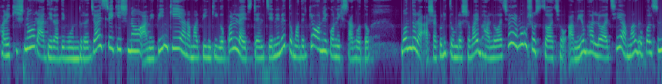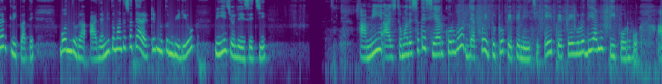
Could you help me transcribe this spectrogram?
হরে কৃষ্ণ, রাধে রাধে বন্ধুরা। জয় শ্রীকৃষ্ণ, আমি পিঙ্কি আর আমার পিঙ্কি গোপাল লাইফস্টাইল চ্যানেলে তোমাদেরকে অনেক অনেক স্বাগত। বন্ধুরা, আশা করি তোমরা সবাই ভালো আছো এবং সুস্থ আছো। আমিও ভালো আছি আমার গোপাল সেনের কৃপাতে। বন্ধুরা, আজ আমি তোমাদের সাথে আরেকটি নতুন ভিডিও নিয়ে চলে এসেছি। আমি আজ তোমাদের সাথে শেয়ার করব। দেখো, এই দুটো পেঁপে নিয়েছি। এই পেঁপেগুলো দিয়ে আমি কি করব।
